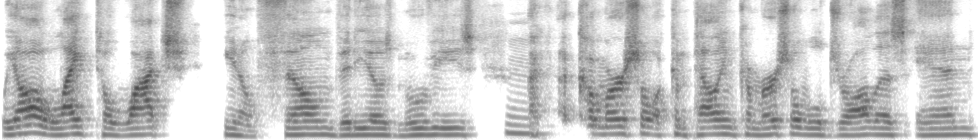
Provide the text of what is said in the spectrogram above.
we all like to watch you know, film, videos, movies, mm. a, a, commercial, a compelling commercial will draw us in.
